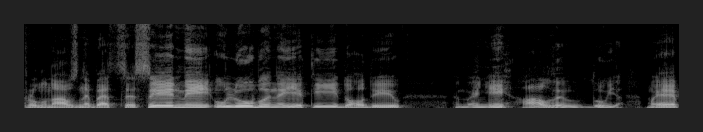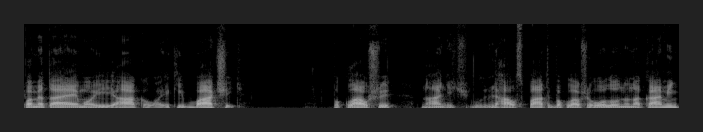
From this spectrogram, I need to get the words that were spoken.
пролунав з небес. Це син мій улюблений, який догодив мені. Аллилуйя! Ми пам'ятаємо Якова, який бачить, поклавши на ніч, лягав спати, поклавши голову на камінь.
